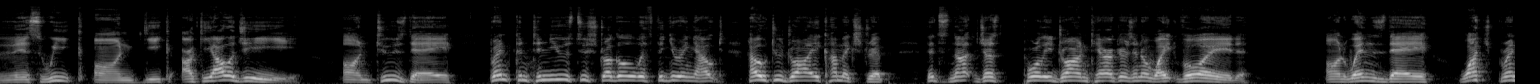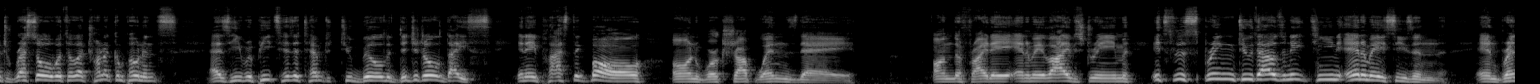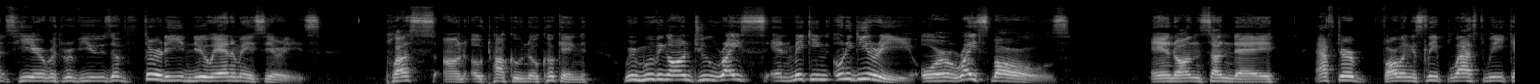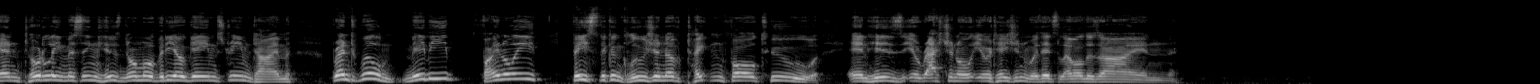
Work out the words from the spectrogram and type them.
This week on Geek Archaeology. On Tuesday, Brent continues to struggle with figuring out how to draw a comic strip that's not just poorly drawn characters in a white void. On Wednesday, watch Brent wrestle with electronic components as he repeats his attempt to build digital dice in a plastic ball on Workshop Wednesday. On the Friday anime live stream, it's the spring 2018 anime season, and Brent's here with reviews of 30 new anime series. Plus, on Otaku no Cooking, we're moving on to rice and making onigiri, or rice balls. And on Sunday, after falling asleep last week and totally missing his normal video game stream time, Brent will maybe, finally, face the conclusion of Titanfall 2 and his irrational irritation with its level design.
